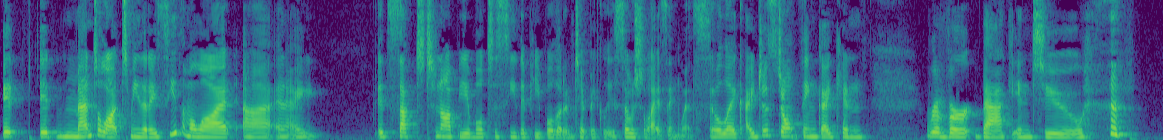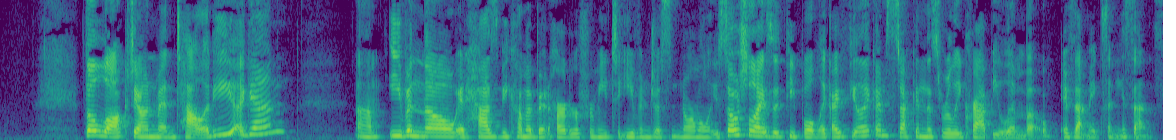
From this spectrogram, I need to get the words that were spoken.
it it meant a lot to me that I see them a lot, uh, and I it sucked to not be able to see the people that I'm typically socializing with. So like I just don't think I can revert back into the lockdown mentality again. Um, even though it has become a bit harder for me to even just normally socialize with people, like I feel like I'm stuck in this really crappy limbo, if that makes any sense.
